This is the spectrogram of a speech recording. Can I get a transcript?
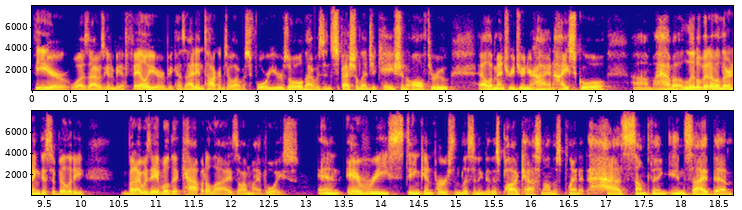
fear was I was going to be a failure because I didn't talk until I was four years old. I was in special education all through elementary, junior high, and high school. Um, I have a little bit of a learning disability, but I was able to capitalize on my voice. And every stinking person listening to this podcast and on this planet has something inside them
